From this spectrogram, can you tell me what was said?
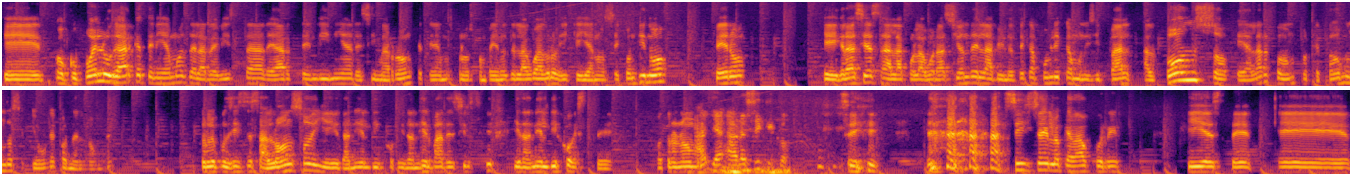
que ocupó el lugar que teníamos de la revista de arte en línea de Cimarrón, que teníamos con los compañeros del Aguagro y que ya no se continuó, pero que gracias a la colaboración de la Biblioteca Pública Municipal Alfonso que Alarcón, porque todo el mundo se equivoca con el nombre, tú le pusiste Alonso y Daniel dijo, y Daniel va a decir, y Daniel dijo este otro nombre. Ah, ya, ahora sí, Kiko. Sí, sí, sé lo que va a ocurrir. Y este, eh,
